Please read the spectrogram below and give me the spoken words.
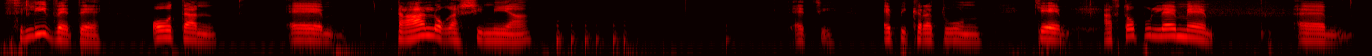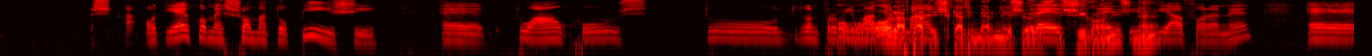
θλίβεται όταν ε, τα άλογα σημεία έτσι επικρατούν και αυτό που λέμε ε, σ- α, ότι έχουμε σωματοποίηση ε, του άγχους του, των προβλημάτων όλα αυτά μας, της καθημερινής ζωής στρες, της σύγχρονης, έτσι, ναι. διάφορα, ναι. Ε,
